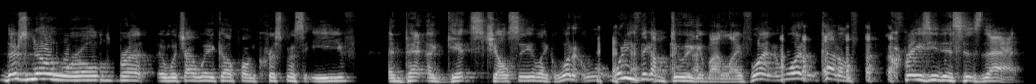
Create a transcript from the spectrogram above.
there's no world, Brett, in which I wake up on Christmas Eve and bet against Chelsea. Like, what? What do you think I'm doing in my life? What? What kind of craziness is that?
